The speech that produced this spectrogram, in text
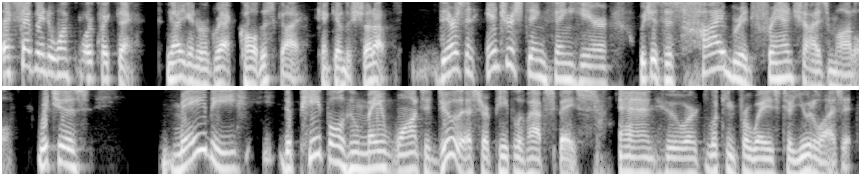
Let's segue into one more quick thing. Now you're going to regret call this guy. Can't get him to shut up. There's an interesting thing here, which is this hybrid franchise model, which is maybe the people who may want to do this are people who have space and who are looking for ways to utilize it.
